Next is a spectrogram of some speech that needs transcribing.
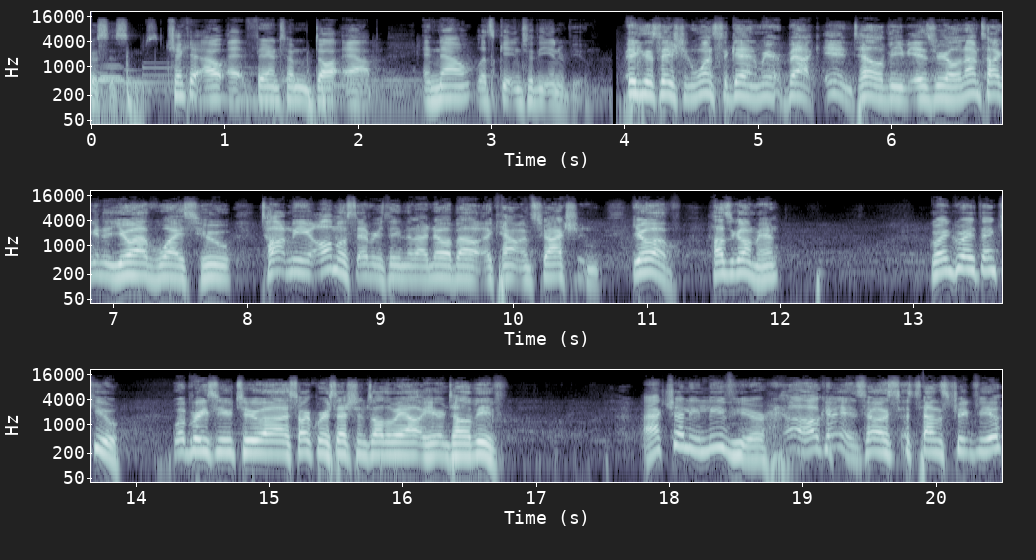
ecosystems. Check it out at phantom.app. And now let's get into the interview. Big Nation, once again, we are back in Tel Aviv, Israel, and I'm talking to Yoav Weiss, who taught me almost everything that I know about account abstraction. Yoav, how's it going, man? Going great, thank you. What brings you to uh, Starkware sessions all the way out here in Tel Aviv? I actually live here. Oh, okay. So it's just down the street for you?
